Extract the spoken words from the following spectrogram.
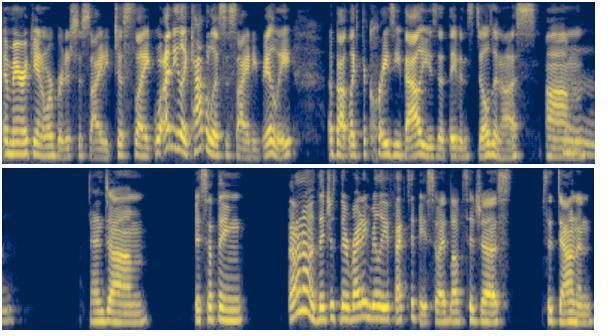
American or British society, just like well, any like capitalist society, really, about like the crazy values that they've instilled in us. Um, Mm. and um it's something I don't know, they just their writing really affected me. So I'd love to just sit down and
